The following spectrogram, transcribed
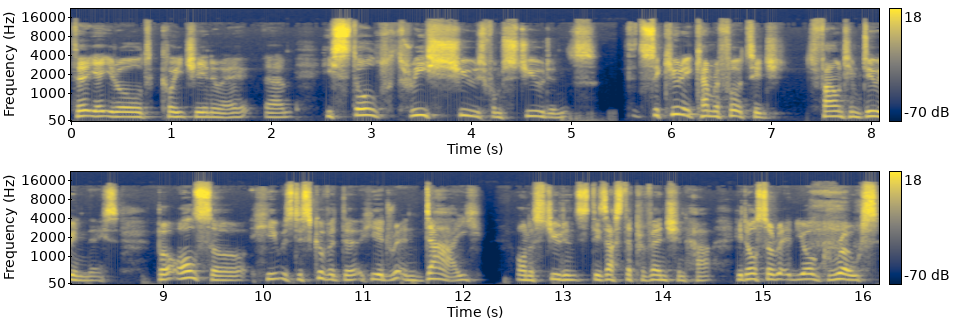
38 year old Koichi Inoue, um, he stole three shoes from students. The security camera footage found him doing this, but also he was discovered that he had written "die" on a student's disaster prevention hat. He'd also written "You're gross"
